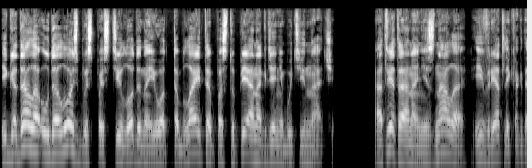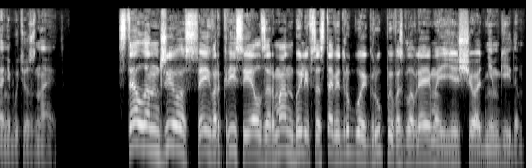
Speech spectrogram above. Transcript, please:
и гадала, удалось бы спасти Лодена и Отто Блайта, поступи она где-нибудь иначе. Ответа она не знала и вряд ли когда-нибудь узнает. Стеллан Джиос, Эйвор Крис и Элзарман были в составе другой группы, возглавляемой еще одним гидом.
